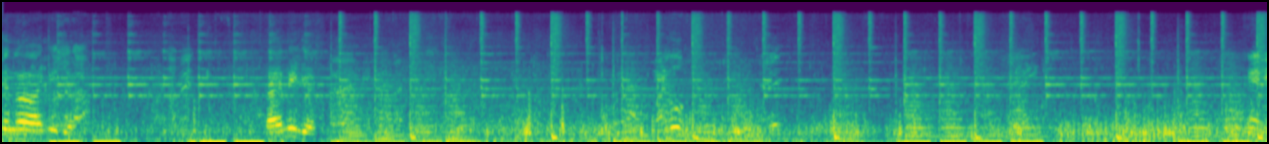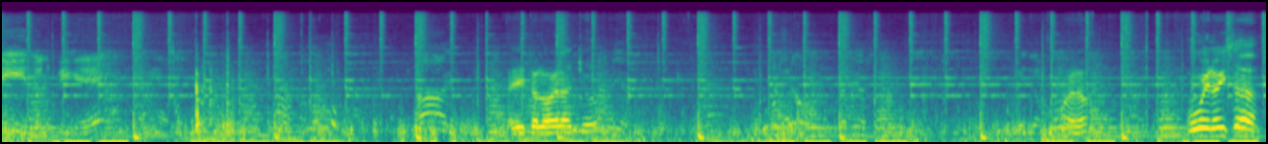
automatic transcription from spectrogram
Trayendo a Emilio. La de Emilio. Qué lindo el pique, ¿eh? Ahí está lo agacho. Bueno. Muy bueno, Isa.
